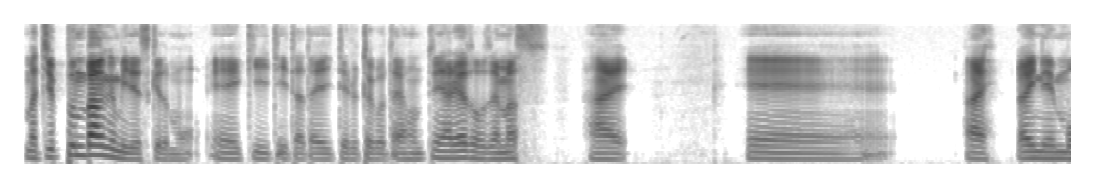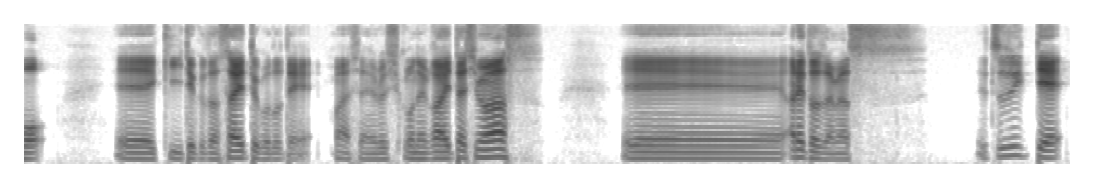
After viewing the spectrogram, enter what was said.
まあ、10分番組ですけども、えー、聞いていただいてるということで、本当にありがとうございます。はい。えー、はい、来年も、えー、聞いてくださいということで、まやさんよろしくお願いいたします。えー、ありがとうございます。続いて、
